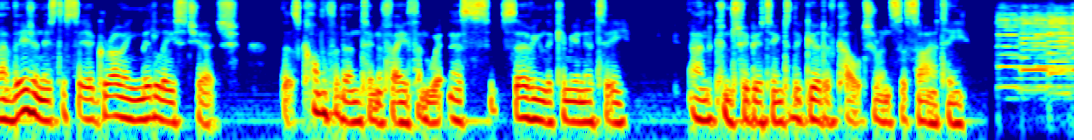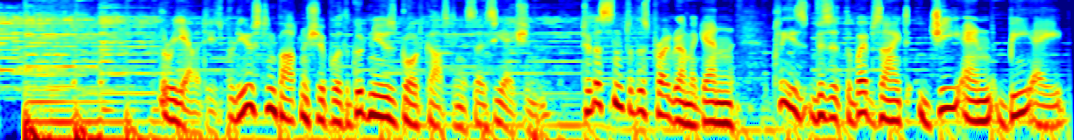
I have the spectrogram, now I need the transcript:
Our vision is to see a growing Middle East church that's confident in faith and witness, serving the community and contributing to the good of culture and society. The Reality is produced in partnership with Good News Broadcasting Association. To listen to this program again, please visit the website gnba.net.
